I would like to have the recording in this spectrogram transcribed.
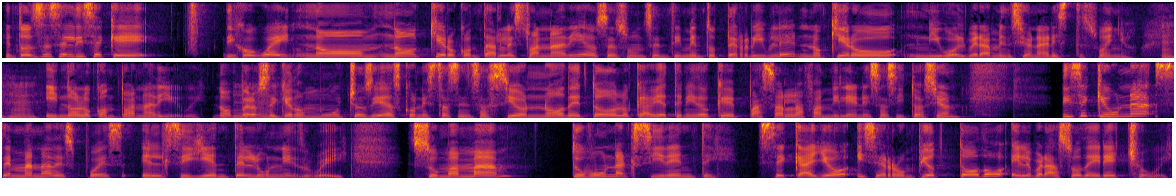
Entonces él dice que dijo, güey, no, no quiero contarle esto a nadie, o sea, es un sentimiento terrible, no quiero ni volver a mencionar este sueño. Y no lo contó a nadie, güey, ¿no? Pero se quedó muchos días con esta sensación, ¿no? De todo lo que había tenido que pasar la familia en esa situación. Dice que una semana después, el siguiente lunes, güey, su mamá tuvo un accidente. Se cayó y se rompió todo el brazo derecho, güey.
